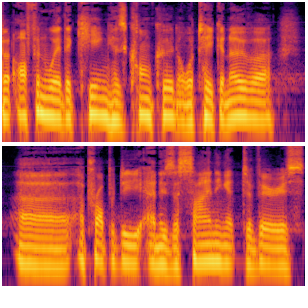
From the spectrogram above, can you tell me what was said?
but often where the king has conquered or taken over uh, a property and is assigning it to various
